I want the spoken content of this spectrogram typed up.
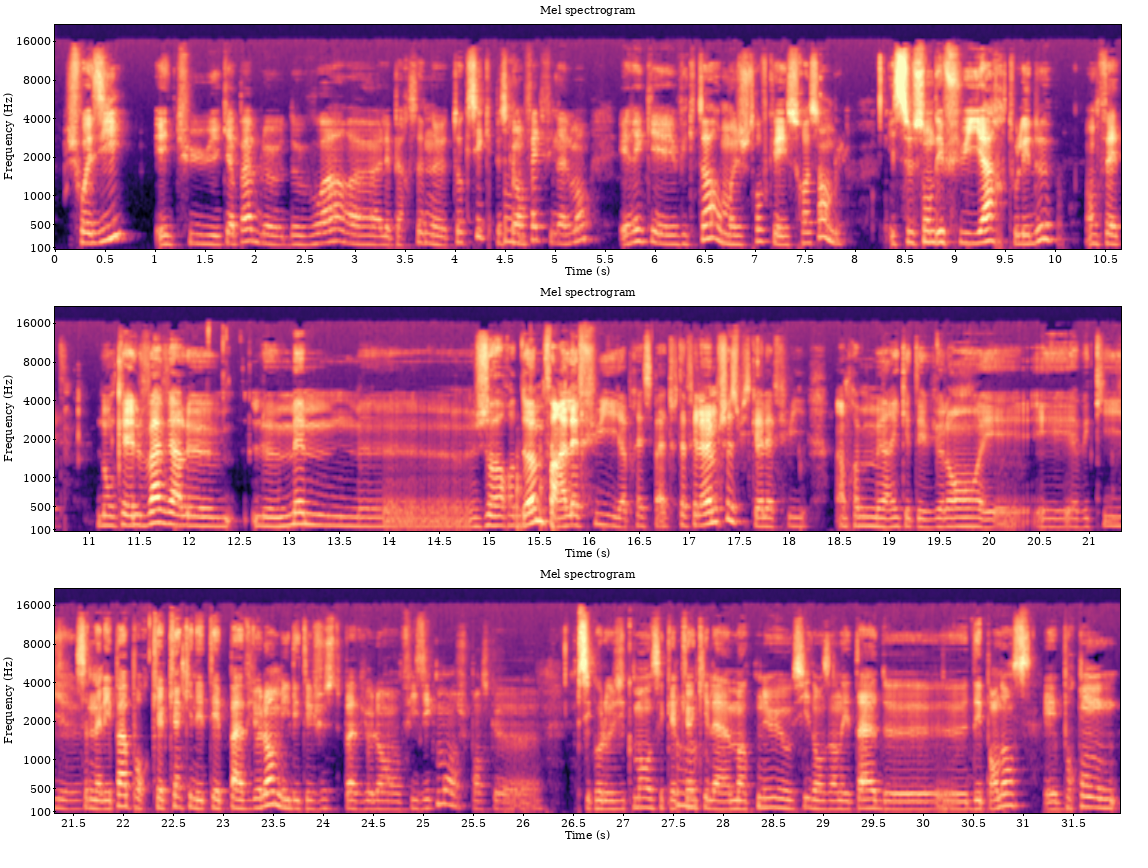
choisis et tu es capable de voir euh, les personnes toxiques. Parce qu'en fait, finalement, Eric et Victor, moi, je trouve qu'ils se ressemblent. Et ce sont des fuyards tous les deux, en fait. Donc elle va vers le, le même euh, genre d'homme. Enfin, elle a fui. Après, c'est pas tout à fait la même chose puisqu'elle a fui un premier mari qui était violent et, et avec qui euh, ça n'allait pas pour quelqu'un qui n'était pas violent, mais il était juste pas violent physiquement. Je pense que psychologiquement, c'est quelqu'un qui l'a maintenu aussi dans un état de, de dépendance. Et pour qu'on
